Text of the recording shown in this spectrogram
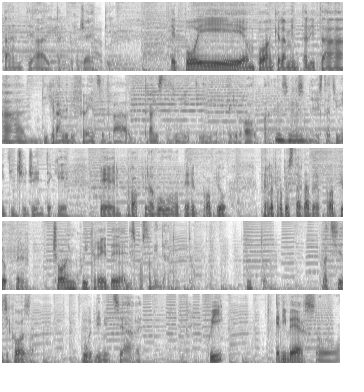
tanti altri progetti. E poi è un po' anche la mentalità di grande differenza tra, tra gli Stati Uniti e l'Europa. Nel Mhm. senso, negli Stati Uniti c'è gente che per il proprio lavoro, per, il proprio, per la propria startup, per, proprio, per ciò in cui crede è disposto a vendere tutto. Tutto, qualsiasi cosa, pur di iniziare. Qui è diverso,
